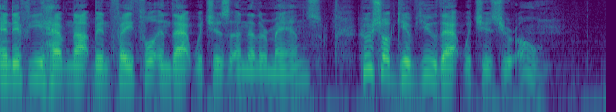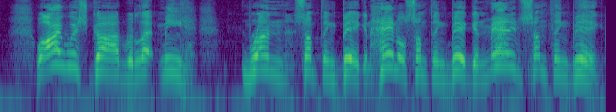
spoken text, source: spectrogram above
And if ye have not been faithful in that which is another man's, who shall give you that which is your own? Well, I wish God would let me run something big and handle something big and manage something big.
